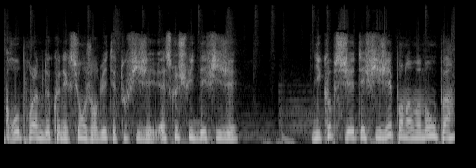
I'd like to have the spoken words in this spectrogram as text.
Gros problème de connexion, aujourd'hui, t'es tout figé. Est-ce que je suis défigé? Nicops, j'ai été figé pendant un moment ou pas?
